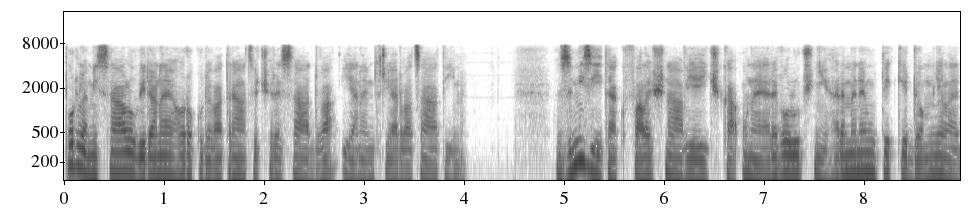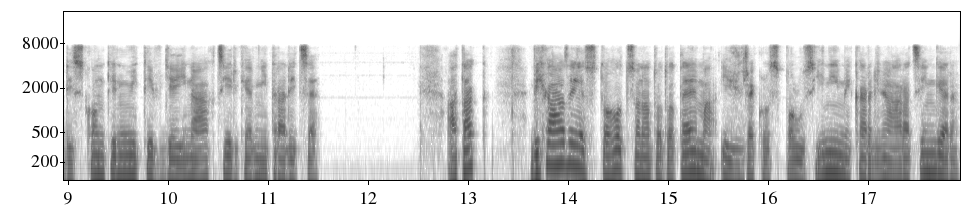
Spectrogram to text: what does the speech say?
podle misálu vydaného roku 1962 Janem 23. Zmizí tak falešná vějíčka oné revoluční hermeneutiky domělé diskontinuity v dějinách církevní tradice. A tak vycházeje z toho, co na toto téma již řekl spolu s jinými kardinál Ratzinger,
